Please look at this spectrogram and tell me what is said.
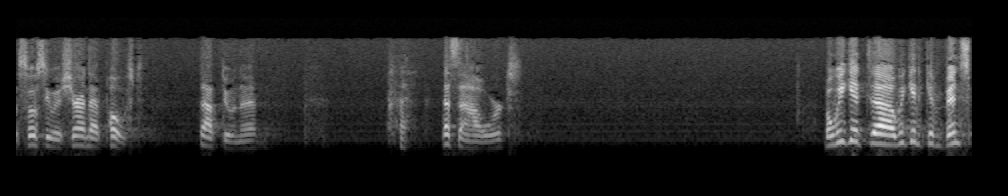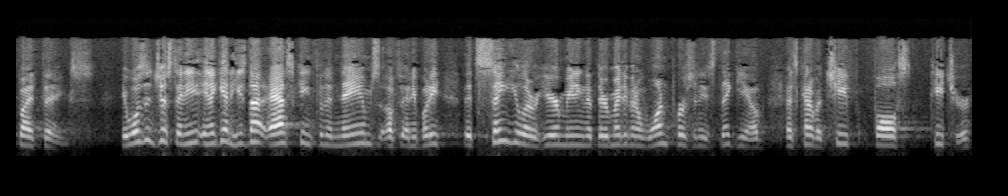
associated with sharing that post? Stop doing that. That's not how it works. But we get, uh, we get convinced by things. It wasn't just any, and again, he's not asking for the names of anybody. It's singular here, meaning that there might have been one person he's thinking of as kind of a chief false teacher.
